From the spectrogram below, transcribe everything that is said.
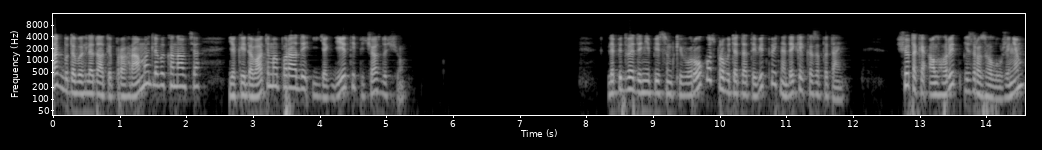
Так буде виглядати програма для виконавця, який даватиме поради, як діяти під час дощу. Для підведення підсумків уроку спробуйте дати відповідь на декілька запитань. Що таке алгоритм із розгалуженням?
